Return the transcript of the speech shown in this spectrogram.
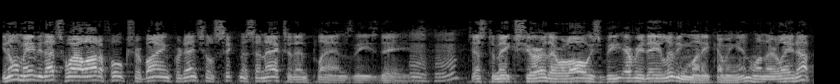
You know, maybe that's why a lot of folks are buying Prudential sickness and accident plans these days. Mm-hmm. Just to make sure there will always be everyday living money coming in when they're laid up.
